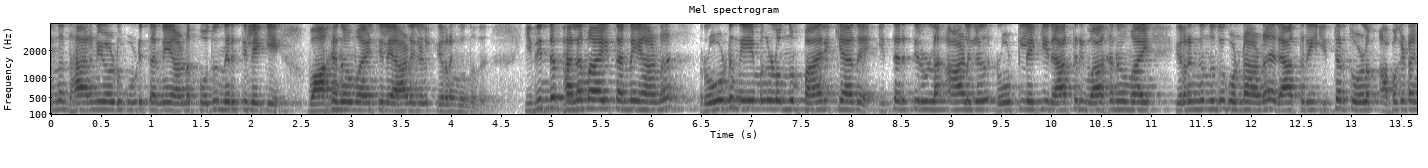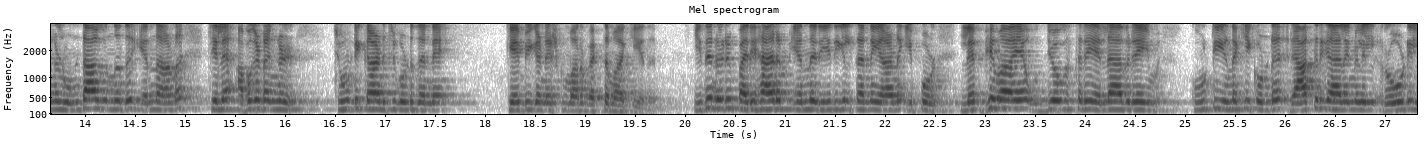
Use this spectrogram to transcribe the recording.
എന്ന ധാരണയോടുകൂടി തന്നെയാണ് പൊതുനിരത്തിലേക്ക് വാഹനവുമായി ചില ആളുകൾ ഇറങ്ങുന്നത്. ഇതിന്റെ ഫലമായി തന്നെയാണ് റോഡ് നിയമങ്ങളൊന്നും പാലിക്കാതെ ഇത്തരത്തിലുള്ള ആളുകൾ റോട്ടിലേക്ക് രാത്രി വാഹനവുമായി ഇറങ്ങുന്നത് കൊണ്ടാണ് രാത്രി ഇത്രത്തോളം അപകടങ്ങൾ ഉണ്ടാകുന്നത് എന്നാണ് ചില അപകടങ്ങൾ ചൂണ്ടിക്കാണിച്ചുകൊണ്ട് തന്നെ കെ ബി ഗണേഷ് കുമാർ വ്യക്തമാക്കിയത്. ഇതിനൊരു പരിഹാരം എന്ന രീതിയിൽ തന്നെയാണ് ഇപ്പോൾ ലഭ്യമായ ഉദ്യോഗസ്ഥരെ എല്ലാവരെയും കൂട്ടിയിണക്കിക്കൊണ്ട് രാത്രികാലങ്ങളിൽ റോഡിൽ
